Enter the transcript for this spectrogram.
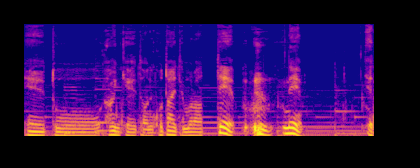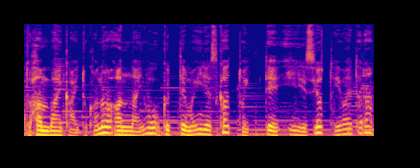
えーと、アンケートに答えてもらって でえっと、販売会とかの案内を送ってもいいですかと言っていいですよと言われたら、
